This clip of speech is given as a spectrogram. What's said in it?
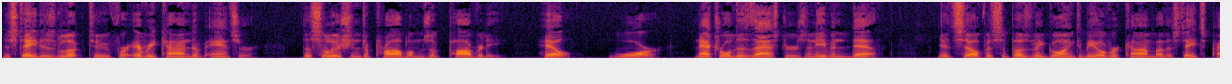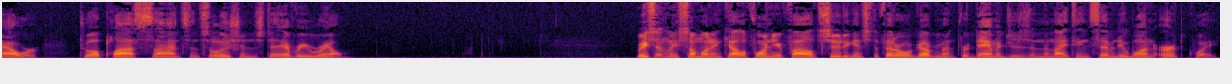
The state is looked to for every kind of answer, the solution to problems of poverty, health, war, natural disasters, and even death itself is supposedly going to be overcome by the state's power to apply science and solutions to every realm. Recently, someone in California filed suit against the federal government for damages in the 1971 earthquake.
